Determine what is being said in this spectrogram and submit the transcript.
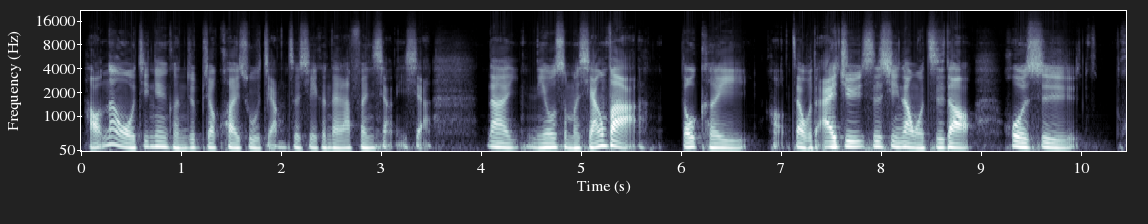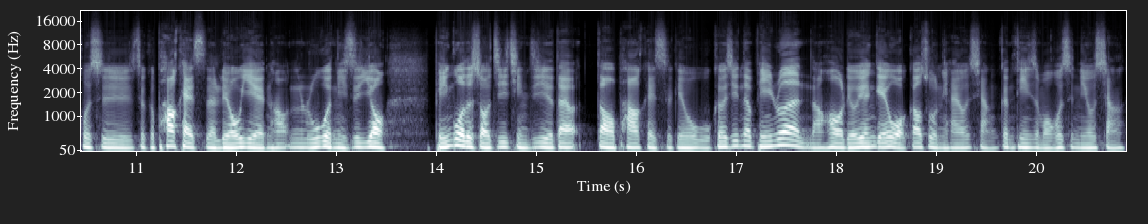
好，那我今天可能就比较快速讲这些，跟大家分享一下。那你有什么想法都可以。好，在我的 IG 私信让我知道，或是或是这个 Podcast 的留言哈。那如果你是用苹果的手机，请记得到到 Podcast 给我五颗星的评论，然后留言给我，告诉我你还有想更听什么，或是你有想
